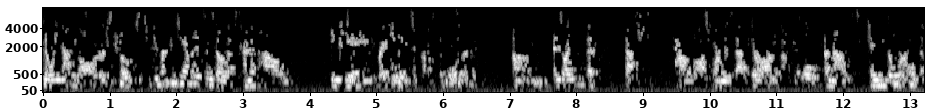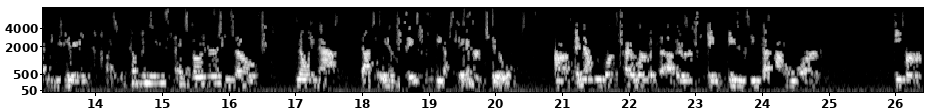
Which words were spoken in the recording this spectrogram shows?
knowing that we all are exposed to different contaminants, and so that's kind of how EPA regulates across the board. Um, and so I think that that's how the law form is that there are valuable amounts in the world that EPA has with companies and exposures, and so knowing that that's what we have to face with cleanup standard too. Um, and that we work, try to work with the other state agencies that have a more deeper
